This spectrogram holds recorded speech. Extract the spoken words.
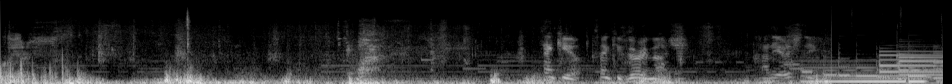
koyuyoruz. Thank you. Thank you very much. Hani listening.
